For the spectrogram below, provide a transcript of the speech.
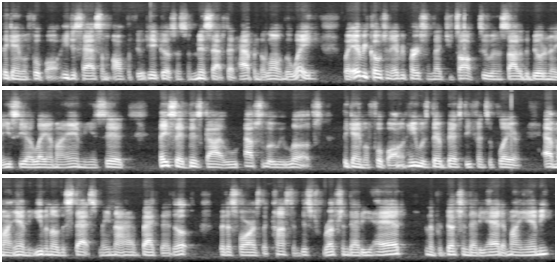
the game of football. He just had some off the field hiccups and some mishaps that happened along the way. But every coach and every person that you talk to inside of the building at UCLA and Miami and said, they said this guy absolutely loves the game of football. And he was their best defensive player at Miami, even though the stats may not have backed that up. But as far as the constant disruption that he had and the production that he had at Miami,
